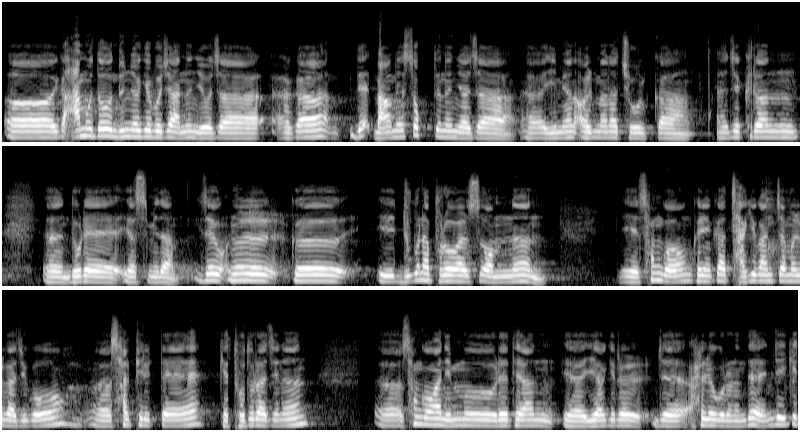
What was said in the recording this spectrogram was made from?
어, 이거 아무도 눈여겨보지 않는 여자가 내 마음에 쏙 드는 여자이면 얼마나 좋을까 아, 이제 그런 어, 노래였습니다. 이제 오늘 그 이, 누구나 부러워할 수 없는 이 성공. 그러니까 자기 관점을 가지고 어, 살필 때 이렇게 도드라지는 어, 성공한 인물에 대한 예, 이야기를 이제 하려고 그러는데 이제 이게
